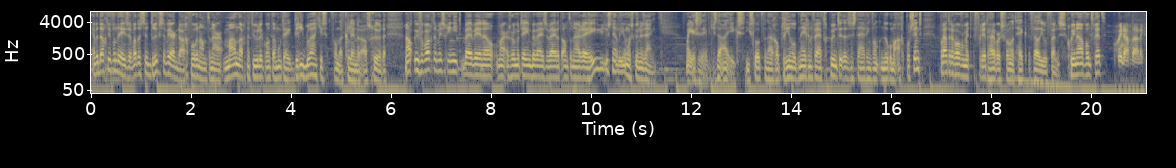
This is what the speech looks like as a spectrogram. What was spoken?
En wat dacht u van deze? Wat is de drukste werkdag voor een ambtenaar? Maandag natuurlijk, want dan moet hij drie blaadjes van de kalender afscheuren. Nou, u verwacht het misschien niet bij WNL, maar zometeen bewijzen wij dat ambtenaren hele snelle jongens kunnen zijn. Maar eerst eens eventjes de AX. Die sloot vandaag op 359 punten. Dat is een stijging van 0,8 procent. We praten erover met Fred Huibers van het Hack Value Funds. Goedenavond, Fred. Goedenavond, Alex.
